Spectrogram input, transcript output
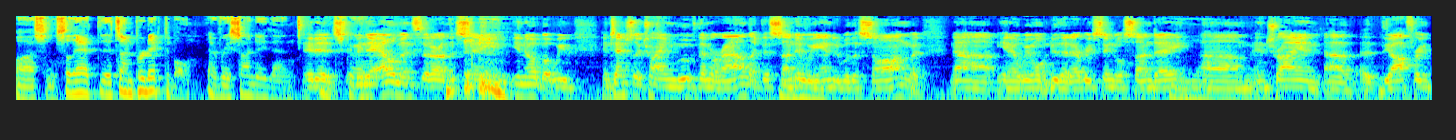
Awesome. So that it's unpredictable every Sunday. Then it is. I mean, the elements that are the same, you know, but we intentionally try and move them around. Like this Sunday, mm-hmm. we ended with a song, but uh, you know, we won't do that every single Sunday. Mm-hmm. Um, and try and uh, the offering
